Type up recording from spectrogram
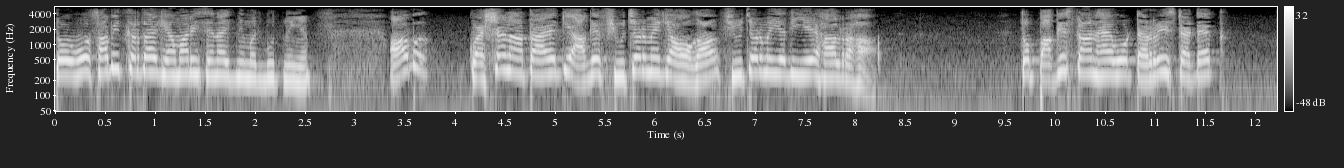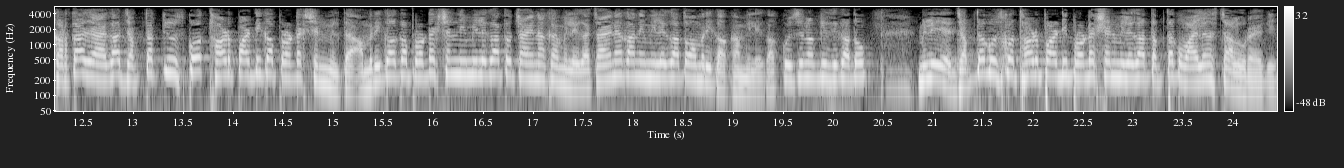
तो वो साबित करता है कि हमारी सेना इतनी मज़बूत नहीं है। अब क्वेश्चन आता है कि आगे फ्यूचर में क्या होगा? फ्यूचर में यदि ये हाल रहा तो पाकिस्तान है वो टेररिस्ट अटैक करता जाएगा जब तक कि उसको थर्ड पार्टी का प्रोटेक्शन मिलता है। अमेरिका का प्रोटेक्शन नहीं मिलेगा तो चाइना का मिलेगा। चाइना का नहीं मिलेगा तो अमेरिका का मिलेगा। कुछ न किसी का तो मिलेगा जब तक उसको थर्ड पार्टी प्रोटेक्शन मिलेगा, तब तक वायलेंस चालू रहेगी।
